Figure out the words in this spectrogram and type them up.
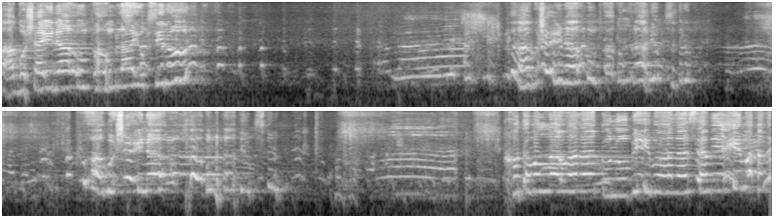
فأغشيناهم فهم لا يبصرون فأغشيناهم فهم لا يبصرون فأغشيناهم فهم لا يبصرون ختم الله على قلوبهم وعلى سمعهم وعلى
